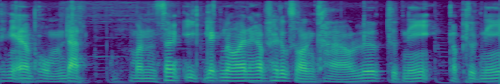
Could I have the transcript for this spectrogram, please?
ทีนี้ผมดัดมันสักอีกเล็กน้อยนะครับ ใช้ลูกศรขาวเลือกจุดนี้กับจุดนี้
